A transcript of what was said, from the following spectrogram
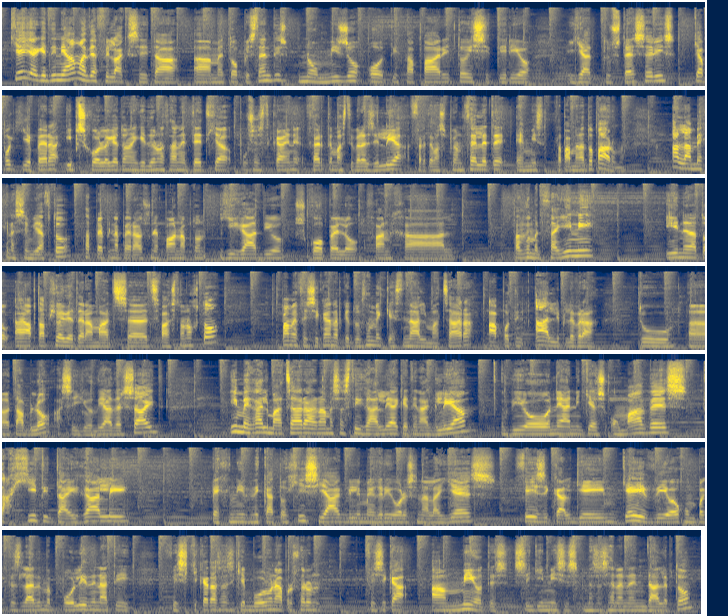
Και η Αργεντινή, άμα διαφυλάξει τα μετώπιστέν της, νομίζω ότι θα πάρει το εισιτήριο για τους τέσσερις. Και από εκεί και πέρα η ψυχολογία των Αργεντινών θα είναι τέτοια που ουσιαστικά είναι φέρτε μας στη Βραζιλία, φέρτε μας όποιον θέλετε, εμείς θα πάμε να το πάρουμε. Αλλά μέχρι να συμβεί αυτό θα πρέπει να περάσουν πάνω από τον γιγάντιο σκόπελο Φανχάλ. Θα δούμε τι θα γίνει είναι το, από τα πιο ιδιαίτερα μάτς ε, της φάσης των 8 και πάμε φυσικά να επικεντρωθούμε και στην άλλη ματσάρα από την άλλη πλευρά του ε, ταμπλό, as on the other side. Η μεγάλη ματσάρα ανάμεσα στη Γαλλία και την Αγγλία. Δύο νεανικές ομάδες ταχύτητα οι Γάλλοι παιχνίδι κατοχής οι Άγγλοι με γρήγορες εναλλαγές, physical game και οι δύο έχουν παίκτες δηλαδή με πολύ δυνατή φυσική κατάσταση και μπορούν να προσφέρουν φυσικά αμύωτες συγκινήσεις μέσα σε ένα 90 λεπτό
